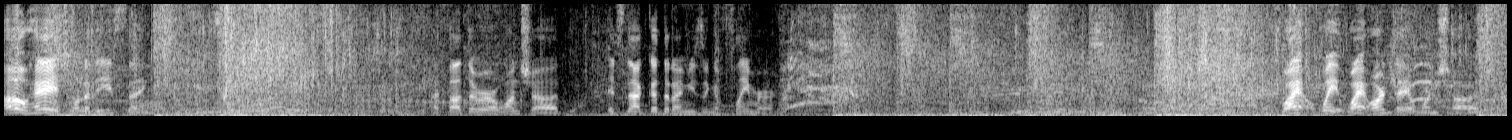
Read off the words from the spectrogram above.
Oh, hey, it's one of these things. I thought they were a one-shot. It's not good that I'm using a flamer. Why, wait, why aren't they a one-shot?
